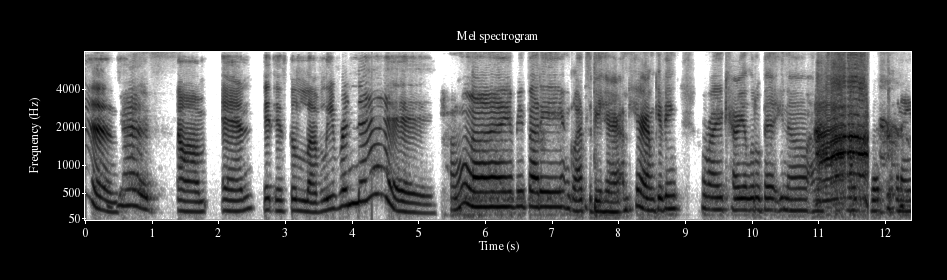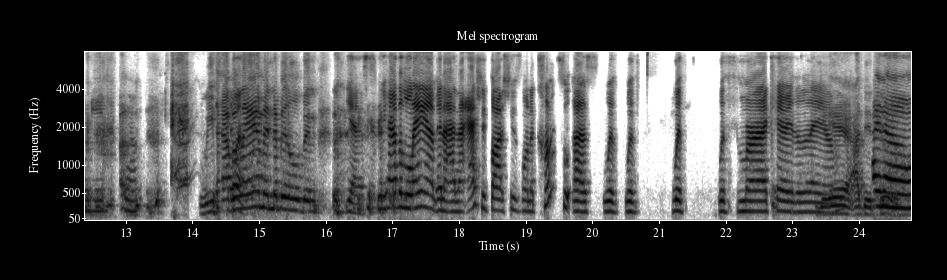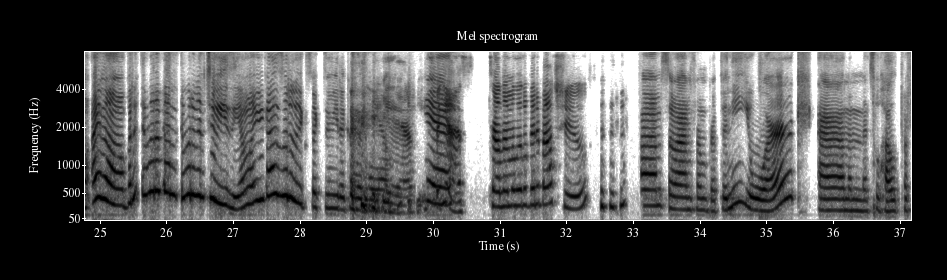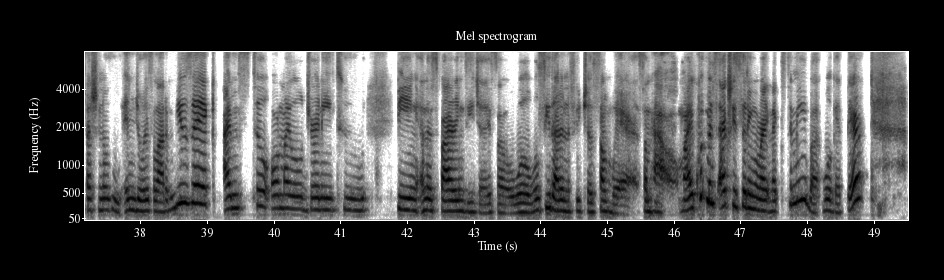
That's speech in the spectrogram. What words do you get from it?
friends. Yes. Um, and it is the lovely Renee. Hi, everybody. I'm glad to be here. I'm here. I'm giving Mariah Carey a little bit, you know. I'm ah! I need, you know. We have a lamb in the building. yes, we have a lamb, and I, and I actually thought she was going to come to us with with with with Mariah Carey the lamb. Yeah, I did. I know, I know, but it would have been it would have been too easy. I'm like, you guys would have expected me to come with lamb. yeah, yeah. yes, tell them a little bit about you. um, so I'm from Brooklyn, New York. Um, I'm a mental health professional who enjoys a lot of music. I'm still on my little journey to being an aspiring DJ. So we'll we'll see that in the future somewhere, somehow. My equipment's actually sitting right next to me, but we'll get there.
